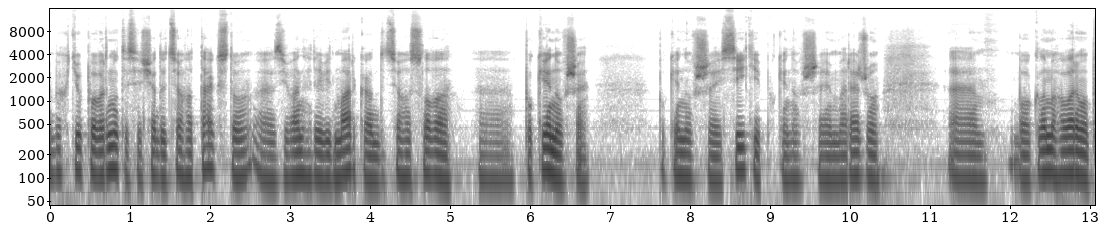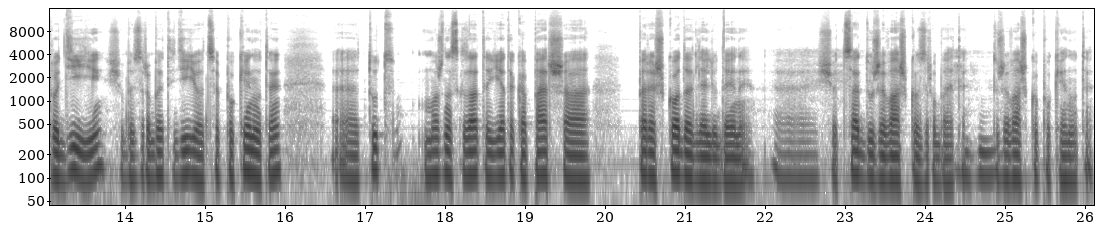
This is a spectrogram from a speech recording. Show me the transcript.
Я би хотів повернутися ще до цього тексту е, з Євангелія від Марка, до цього слова е, покинувши, покинувши сіті, покинувши мережу. Е, Бо коли ми говоримо про дії, щоб зробити дію, це покинути, е, тут можна сказати, є така перша перешкода для людини, е, що це дуже важко зробити, дуже важко покинути.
